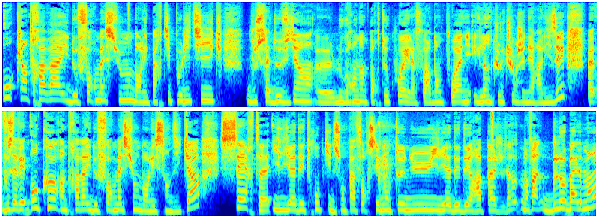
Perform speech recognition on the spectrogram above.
aucun travail de formation dans les partis politiques où ça devient euh, le grand n'importe quoi et la foire d'empoigne et l'inculture généralisée, bah, vous avez encore un travail de formation dans les syndicats. Certes, il y a des troupes qui ne sont pas forcément tenues, il y a des dérapages, mais enfin globalement,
